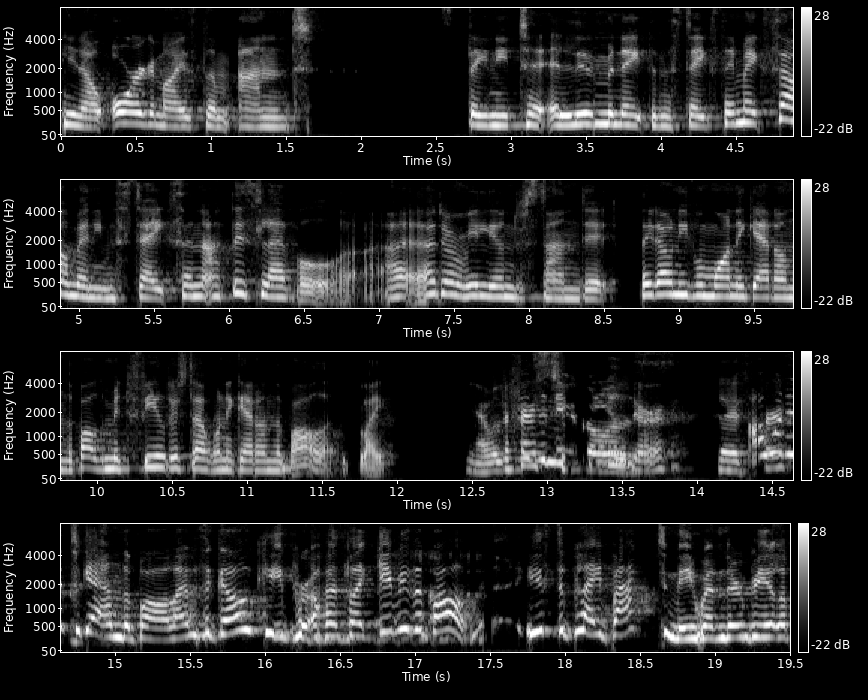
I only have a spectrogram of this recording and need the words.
you know, organize them and they need to eliminate the mistakes. They make so many mistakes. And at this level, I, I don't really understand it. They don't even want to get on the ball. The midfielders don't want to get on the ball. Like, yeah, well, the first two goals. I wanted to get on the ball. I was a goalkeeper. I was like, give me the ball. He used to play back to me when there'd be a,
